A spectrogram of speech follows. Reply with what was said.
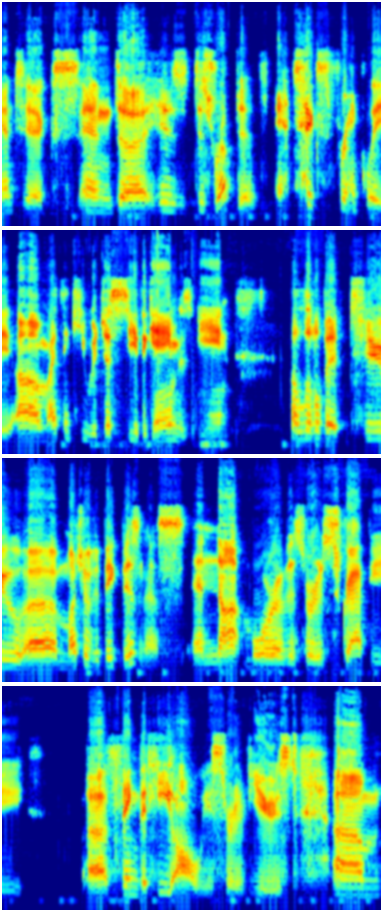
antics and uh, his disruptive antics, frankly. Um, I think he would just see the game as being a little bit too uh, much of a big business and not more of a sort of scrappy uh, thing that he always sort of used. Um,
